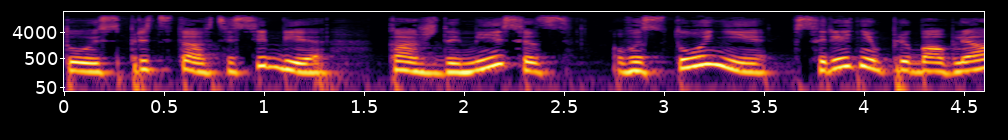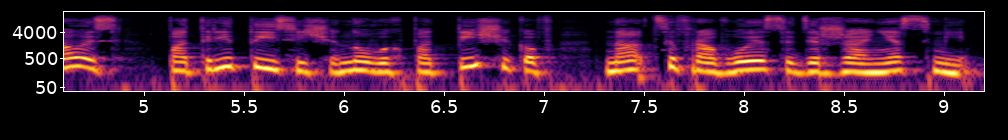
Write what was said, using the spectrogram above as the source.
То есть, представьте себе, каждый месяц в Эстонии в среднем прибавлялось по 3000 новых подписчиков на цифровое содержание СМИ.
